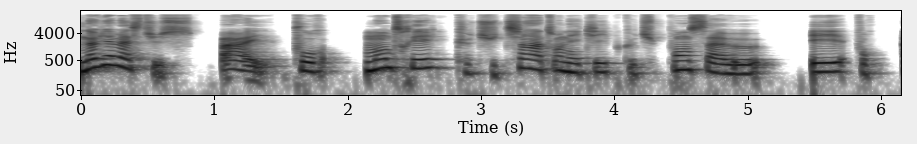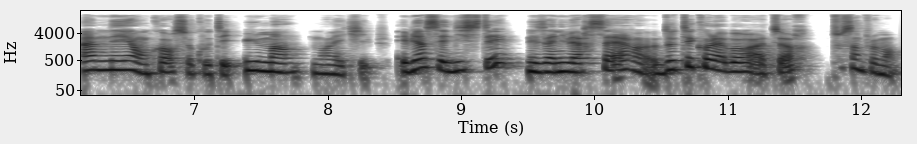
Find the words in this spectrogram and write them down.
Neuvième astuce, pareil, pour montrer que tu tiens à ton équipe, que tu penses à eux et pour amener encore ce côté humain dans l'équipe, eh bien, c'est lister les anniversaires de tes collaborateurs, tout simplement,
